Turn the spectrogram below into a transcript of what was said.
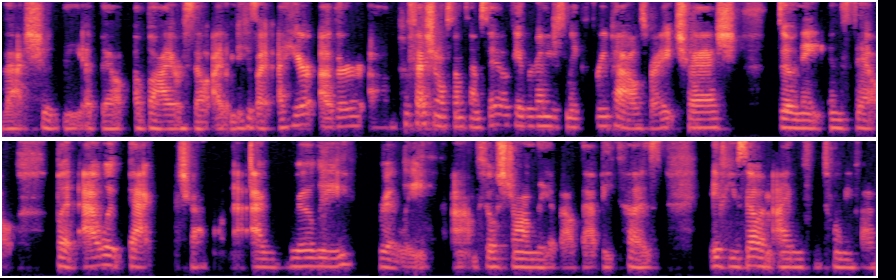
that should be about a buy or sell item because I, I hear other um, professionals sometimes say, okay, we're going to just make three piles, right? Trash, donate, and sell. But I would backtrack on that. I really, really um, feel strongly about that because if you sell an item for 25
